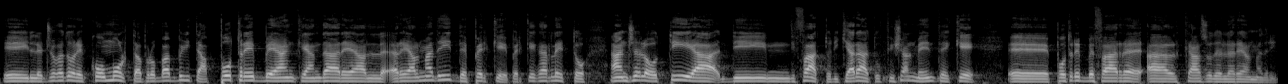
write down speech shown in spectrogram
che il giocatore con molto molta probabilità potrebbe anche andare al Real Madrid perché? Perché Carletto Angelotti ha di, di fatto dichiarato ufficialmente che eh, potrebbe fare al caso del Real Madrid.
